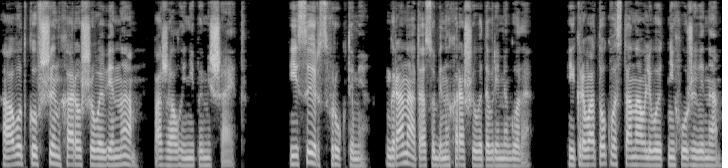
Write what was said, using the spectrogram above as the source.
«А вот кувшин хорошего вина, пожалуй, не помешает. И сыр с фруктами. Гранаты особенно хороши в это время года. И кровоток восстанавливают не хуже вина.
